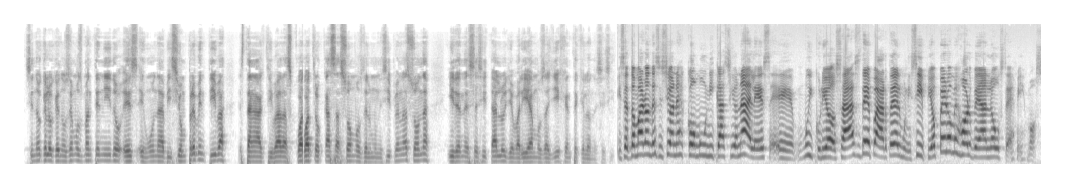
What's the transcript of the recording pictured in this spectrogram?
sino que lo que nos hemos mantenido es en una visión preventiva, están activadas cuatro casas somos del municipio en la zona y de necesitarlo llevaríamos allí gente que lo necesita. Y se tomaron decisiones comunicacionales eh, muy curiosas de parte del municipio, pero mejor véanlo ustedes mismos.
